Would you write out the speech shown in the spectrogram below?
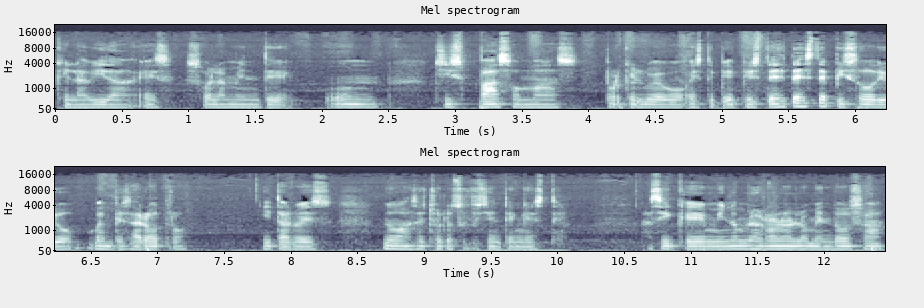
que la vida es solamente un chispazo más, porque luego este, desde este episodio va a empezar otro y tal vez no has hecho lo suficiente en este. Así que mi nombre es Ronaldo Mendoza,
